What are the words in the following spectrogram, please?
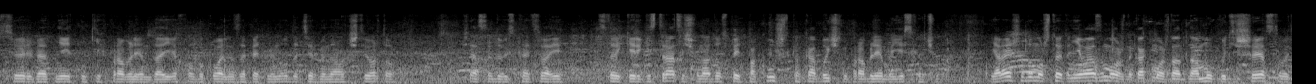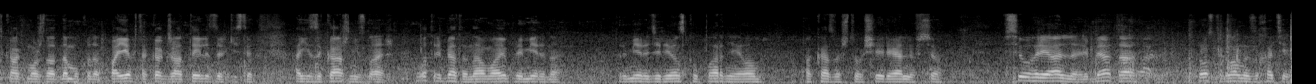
Все, ребят, нет никаких проблем. Доехал буквально за 5 минут до терминала 4. Сейчас иду искать свои стойки регистрации. Еще надо успеть покушать, как обычно. Проблемы есть хочу. Я раньше думал, что это невозможно. Как можно одному путешествовать, как можно одному куда-то поехать, а как же отели зарегистрировать, а языка же не знаешь. Вот, ребята, на моем примере, на примере деревенского парня я вам показываю, что вообще реально все. Все реально, ребята. Просто главное захотеть.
